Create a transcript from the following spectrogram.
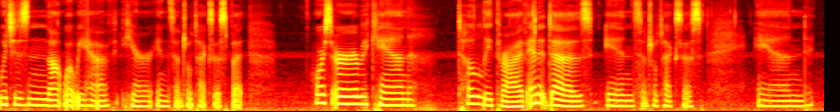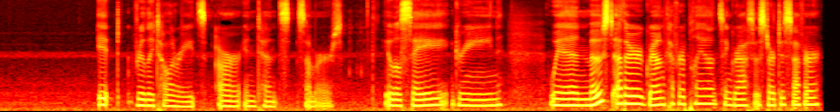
which is not what we have here in central Texas. But horse herb can totally thrive, and it does in central Texas. And it really tolerates our intense summers. It will stay green when most other ground cover plants and grasses start to suffer.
